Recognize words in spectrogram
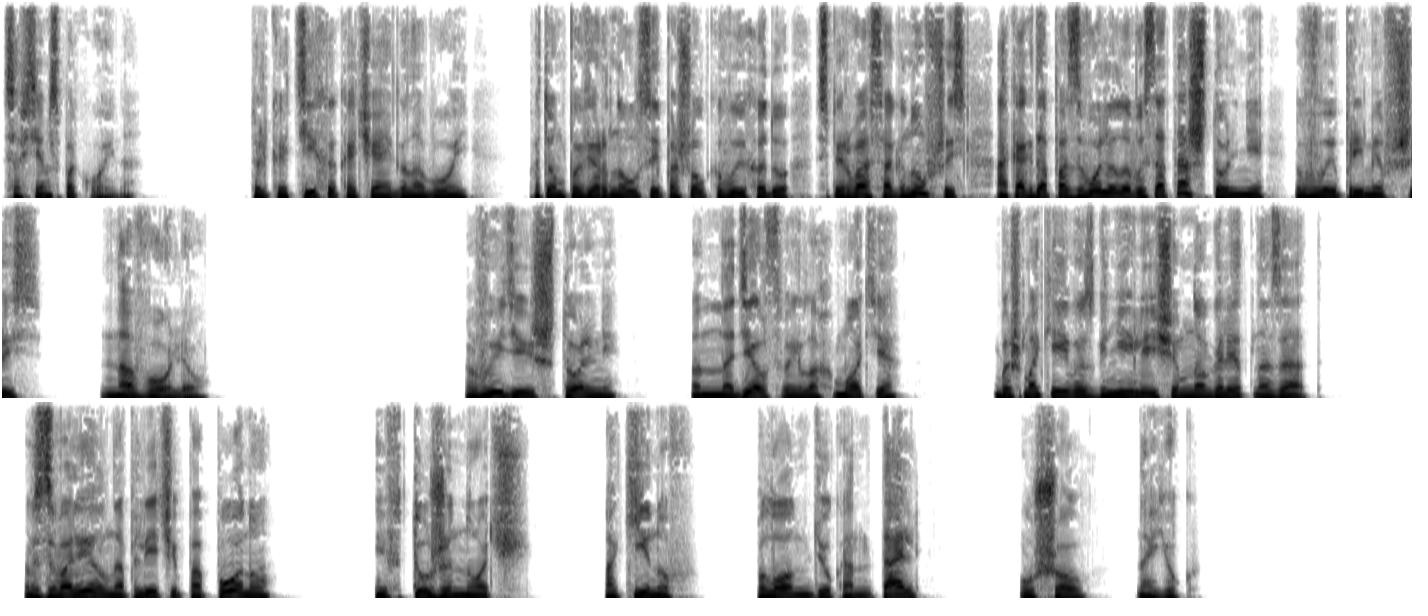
совсем спокойно, только тихо качая головой, потом повернулся и пошел к выходу, сперва согнувшись, а когда позволила высота штольни, выпрямившись на волю. Выйдя из штольни, он надел свои лохмотья. Башмаки его сгнили еще много лет назад. Взвалил на плечи попону и в ту же ночь, покинув Плон-Дюканталь, ушел на юг.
